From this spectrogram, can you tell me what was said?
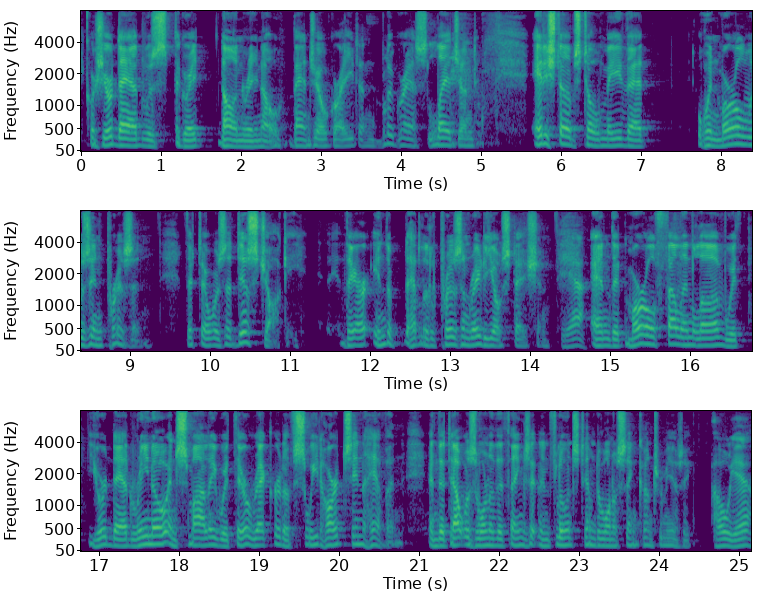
Of course, your dad was the great Don Reno, banjo great and bluegrass legend. Eddie Stubbs told me that when Merle was in prison, that there was a disc jockey there in the that little prison radio station. Yeah. And that Merle fell in love with your dad Reno and Smiley with their record of Sweethearts in Heaven, and that that was one of the things that influenced him to want to sing country music. Oh yeah,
